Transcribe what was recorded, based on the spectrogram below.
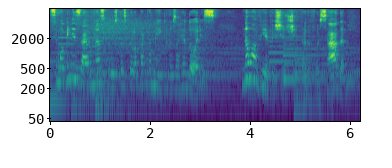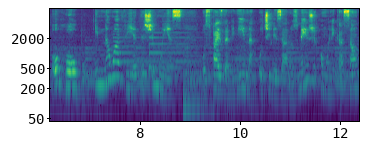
se mobilizaram nas buscas pelo apartamento e nos arredores. Não havia vestígios de entrada forçada ou roubo e não havia testemunhas. Os pais da menina utilizaram os meios de comunicação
